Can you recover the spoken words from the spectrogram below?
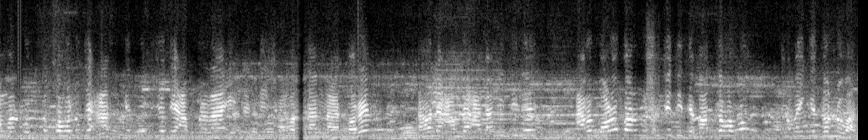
আমার বক্তব্য হলো যে আজকের মধ্যে যদি আপনারা এটাকে সমাধান না করেন তাহলে আমরা আগামী দিনে আরও বড় কর্মসূচি দিতে বাধ্য হব। সবাইকে ধন্যবাদ।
